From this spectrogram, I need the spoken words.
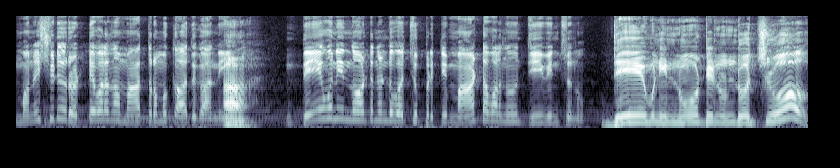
మనుష్యుడు రొట్టె వలన మాత్రము కాదు గాని ఆ. దేవుని నోటి నుండి వచ్చు ప్రతి మాట వలన జీవించును. దేవుని నోటి నుండి వచ్చు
